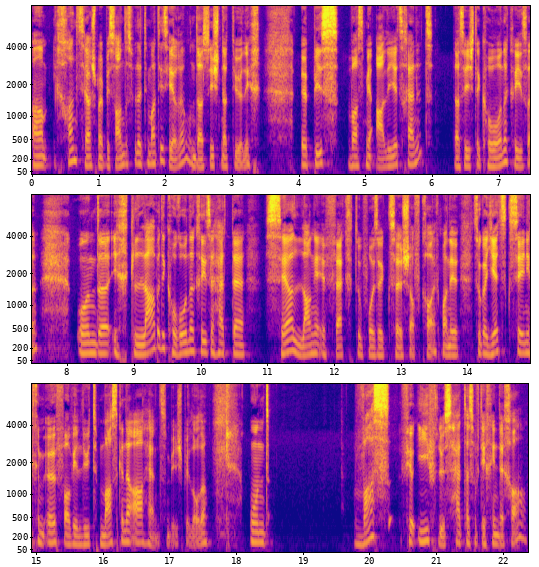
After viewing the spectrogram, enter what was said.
ähm, ich kann zuerst mal etwas anderes thematisieren und das ist natürlich etwas, was wir alle jetzt kennen. Das ist die Corona-Krise. Und äh, ich glaube, die Corona-Krise hat einen sehr langen Effekt auf unsere Gesellschaft gehabt. Ich meine, sogar jetzt sehe ich im ÖV, wie Leute Masken anhaben, zum Beispiel, oder? Und was für Einfluss hat das auf die Kinder gehabt?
